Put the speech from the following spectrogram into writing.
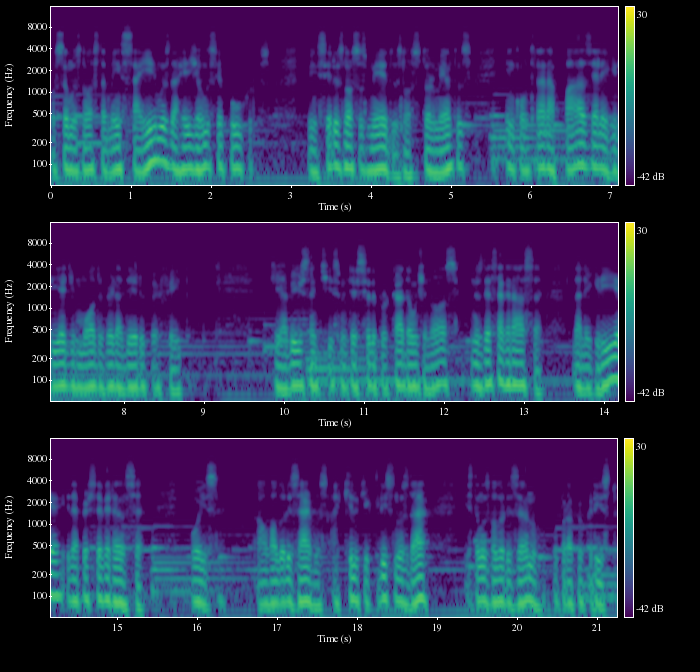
possamos nós também sairmos da região dos sepulcros, vencer os nossos medos, nossos tormentos, encontrar a paz e a alegria de modo verdadeiro e perfeito. Que a Virgem Santíssima interceda por cada um de nós e nos dê essa graça da alegria e da perseverança, pois ao valorizarmos aquilo que Cristo nos dá, estamos valorizando o próprio Cristo.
